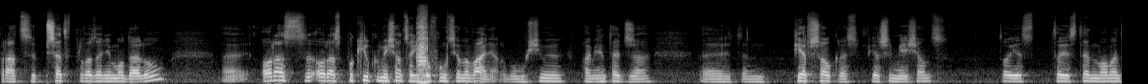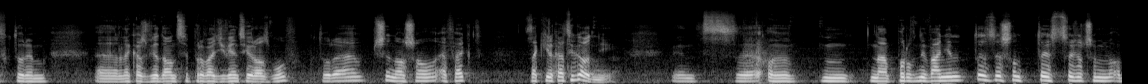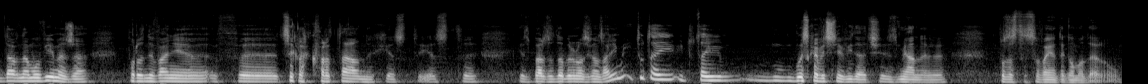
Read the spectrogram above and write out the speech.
pracy przed wprowadzeniem modelu oraz, oraz po kilku miesiącach jego funkcjonowania, no bo musimy pamiętać, że ten pierwszy okres, pierwszy miesiąc to jest, to jest ten moment, w którym lekarz wiodący prowadzi więcej rozmów, które przynoszą efekt za kilka tygodni. Więc na porównywanie, to jest zresztą to jest coś, o czym od dawna mówimy, że porównywanie w cyklach kwartalnych jest, jest, jest bardzo dobrym rozwiązaniem i tutaj, i tutaj błyskawicznie widać zmiany po zastosowaniu tego modelu.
